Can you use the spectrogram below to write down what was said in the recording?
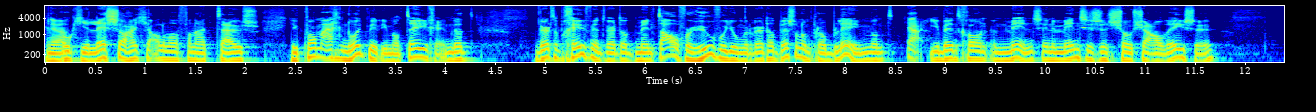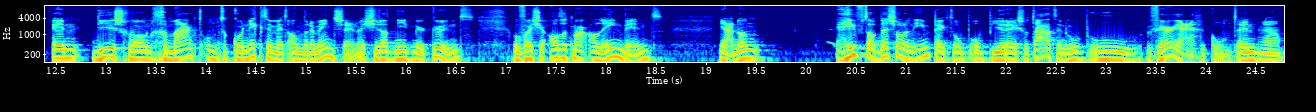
Ja. Ook je lessen had je allemaal vanuit thuis. Je kwam eigenlijk nooit meer iemand tegen. En dat werd op een gegeven moment werd dat mentaal voor heel veel jongeren werd dat best wel een probleem. Want ja, je bent gewoon een mens en een mens is een sociaal wezen. En die is gewoon gemaakt om te connecten met andere mensen. En als je dat niet meer kunt, of als je altijd maar alleen bent, ja, dan heeft dat best wel een impact op, op je resultaten en hoe, hoe ver je eigenlijk komt. En ja.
